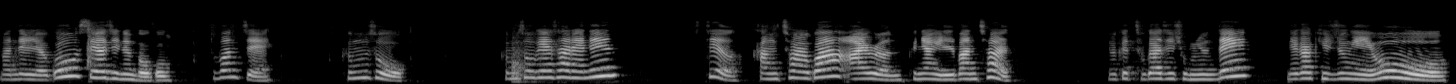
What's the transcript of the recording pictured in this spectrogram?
만들려고 쓰여지는 거고. 두 번째 금속. 금속의 사례는 steel 강철과 iron 그냥 일반 철. 이렇게 두 가지 종류인데 얘가 귀중해요.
